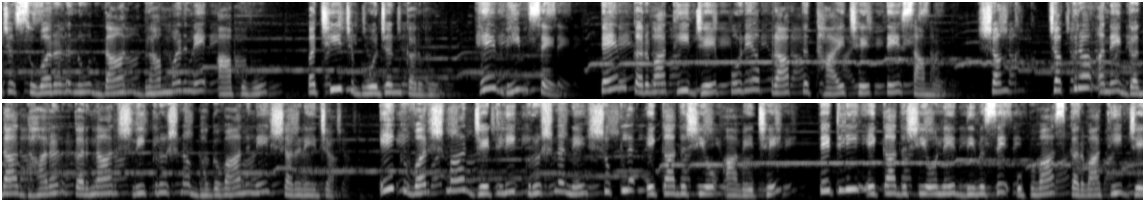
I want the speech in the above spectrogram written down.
જ સુવર્ણનું દાન બ્રાહ્મણને આપવું, પછી જ ભોજન કરવું. હે ભીમસેન, તેમ કરવાથી જે પુણ્ય પ્રાપ્ત થાય છે તે સાંભળ શંખ, ચક્ર અને ગદા ધારણ કરનાર શ્રી કૃષ્ણ ભગવાનને શરણે જા. એક વર્ષમાં જેટલી કૃષ્ણને શુક્લ એકાદશીઓ આવે છે તેટલી એકાદશીઓને દિવસે ઉપવાસ કરવાથી જે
